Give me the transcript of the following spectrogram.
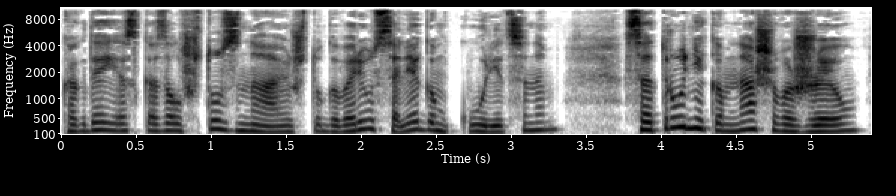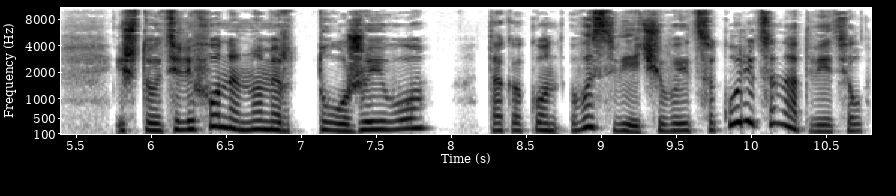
Когда я сказал, что знаю, что говорю с Олегом Курицыным, сотрудником нашего ЖЭУ, и что телефонный номер тоже его, так как он высвечивается, Курицын ответил,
